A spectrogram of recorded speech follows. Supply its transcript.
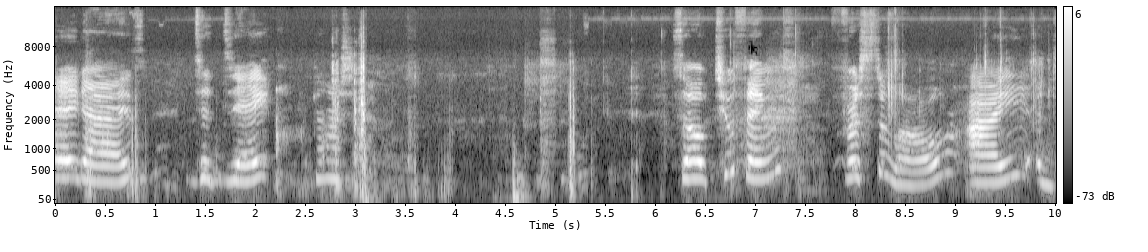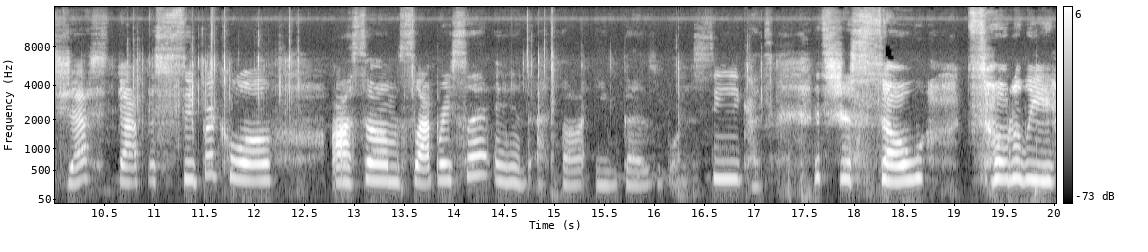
Hey guys, today, gosh. So, two things. First of all, I just got the super cool, awesome slap bracelet, and I thought you guys would want to see because it's just so totally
